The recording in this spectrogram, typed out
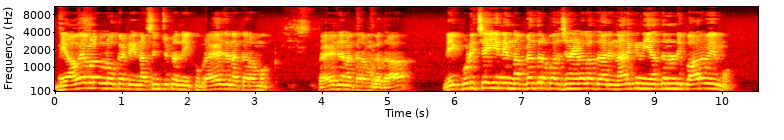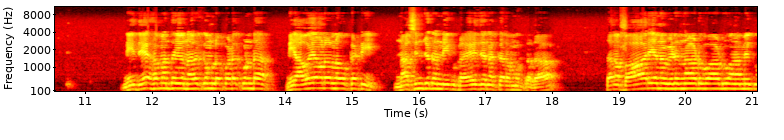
నీ అవయములలో ఒకటి నశించుట నీకు ప్రయోజనకరము ప్రయోజనకరము కదా నీ కుడి చెయ్యి నిన్ను అభ్యంతరపరిచిన ఎడల దాని నరికి నీ అద్ద నుండి పారవేయము. నీ దేహమంతయు నరకంలో పడకుండా నీ అవయవములలో ఒకటి నశించుట నీకు ప్రయోజనకరము కదా తన భార్యను విడనాడు వాడు ఆమెకు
